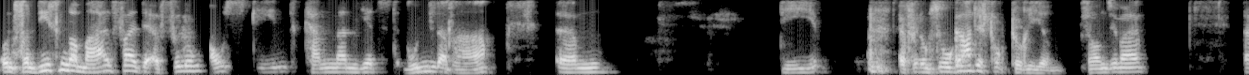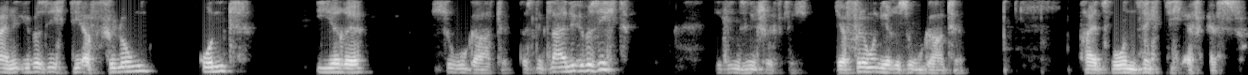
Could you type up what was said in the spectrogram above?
Und von diesem Normalfall der Erfüllung ausgehend kann man jetzt wunderbar ähm, die Erfüllungssurrogate strukturieren. Schauen Sie mal, eine Übersicht, die Erfüllung und ihre Surrogate. Das ist eine kleine Übersicht, die kriegen Sie nicht schriftlich. Die Erfüllung und ihre Surrogate. 362 FF.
